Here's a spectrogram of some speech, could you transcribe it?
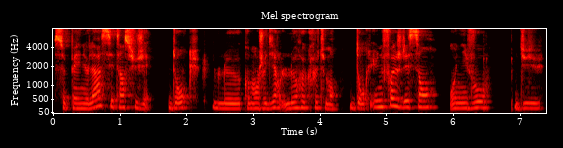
ce pain-là, c'est un sujet. Donc, le, comment je veux dire, le recrutement. Donc, une fois que je descends au niveau du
